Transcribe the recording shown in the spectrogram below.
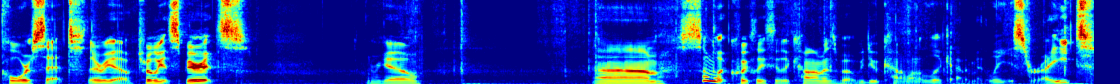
corset. There we go. Triplicate spirits. There we go. Um, somewhat quickly through the commons, but we do kind of want to look at them at least, right?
